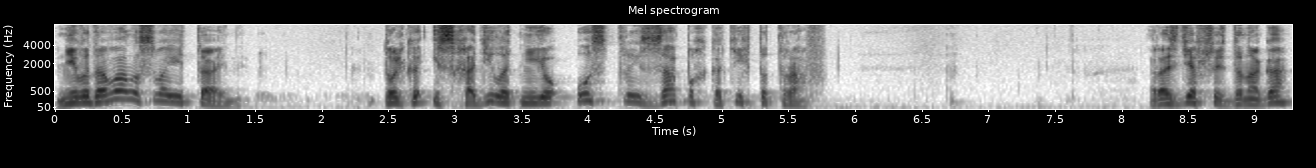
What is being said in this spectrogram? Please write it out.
не выдавала своей тайны, только исходил от нее острый запах каких-то трав. Раздевшись до нога,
